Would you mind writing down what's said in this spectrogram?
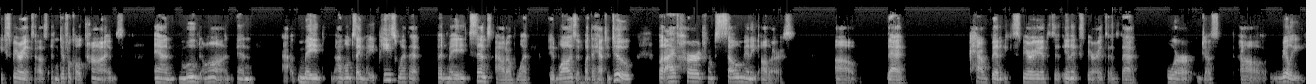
experiences and difficult times and moved on and uh, made i won't say made peace with it but made sense out of what it was and what they had to do. But I've heard from so many others uh, that have been experienced in experiences that were just uh, really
